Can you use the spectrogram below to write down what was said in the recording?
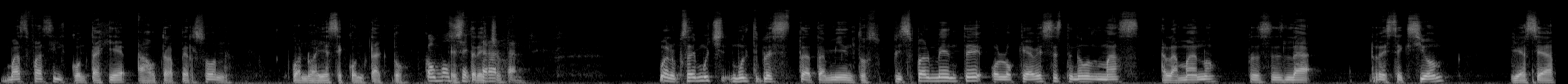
más fácil contagiar a otra persona cuando hay ese contacto ¿Cómo estrecho. se tratan? Bueno, pues hay múltiples tratamientos, principalmente, o lo que a veces tenemos más a la mano, pues es la resección, ya sea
